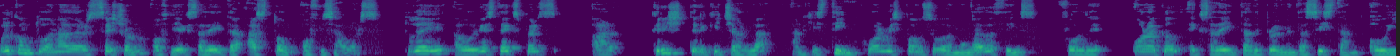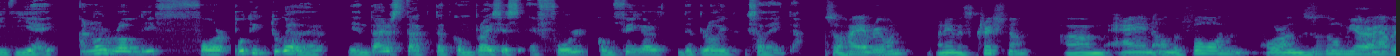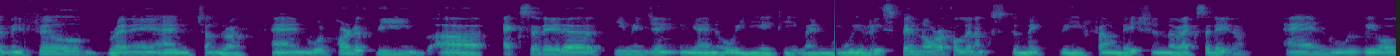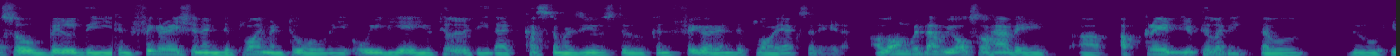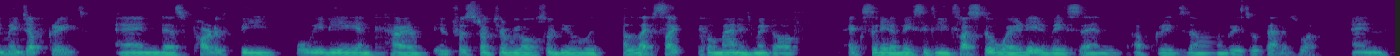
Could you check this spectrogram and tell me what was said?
Welcome to another session of the Exadata Ask Tom office hours. Today, our guest experts are Krish Telikicherla and his team, who are responsible, among other things, for the Oracle Exadata Deployment Assistant, OEDA, and more broadly for putting together the entire stack that comprises a full configured deployed Exadata. So, hi everyone, my name is Krishna. Um, and on the phone or on Zoom here, I have with me Phil, Rene, and Chandra. And we're part of the uh, Exadata imaging and OEDA team. And we respin Oracle Linux to make the foundation of Exadata. And we also build the configuration and deployment tool, the OEDA utility that customers use to configure and deploy Exadata. Along with that, we also have a uh, upgrade utility that will do image upgrades. And as part of the OEDA entire infrastructure, we also deal with lifecycle management of Exadata, basically cluster-aware database and upgrades, downgrades of that as well. And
